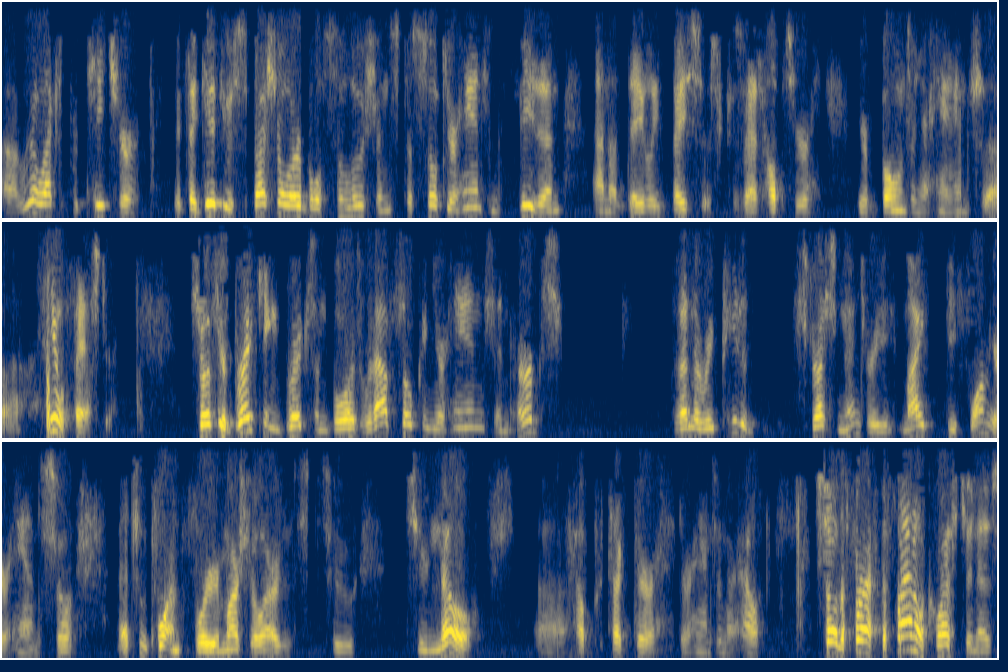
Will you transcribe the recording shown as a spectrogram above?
a real expert teacher. If they give you special herbal solutions to soak your hands and feet in on a daily basis, because that helps your your bones and your hands uh, heal faster. So if you're breaking bricks and boards without soaking your hands in herbs, then the repeated stress and injury might deform your hands. So that's important for your martial artists to to know uh, how to protect their, their hands and their health. So the first, the final question is,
